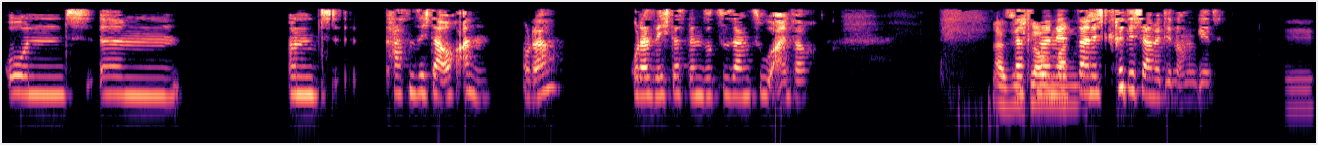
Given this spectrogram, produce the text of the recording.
und, ähm, und passen sich da auch an, oder? Oder sehe ich das denn sozusagen zu einfach? Also ich glaube, man jetzt man, da nicht kritischer mit denen umgeht. Hm,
